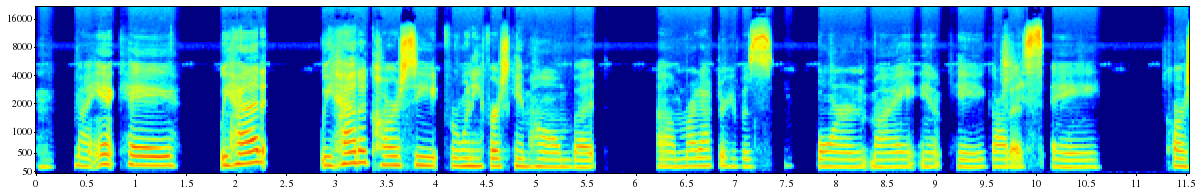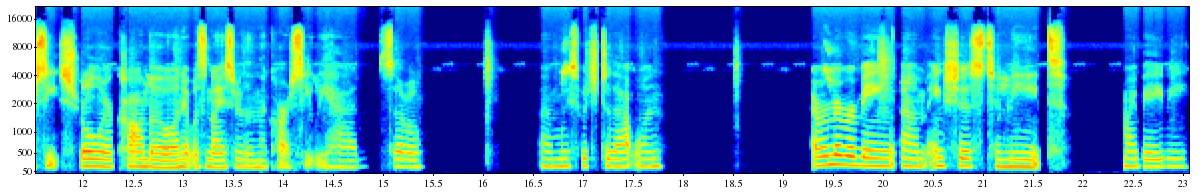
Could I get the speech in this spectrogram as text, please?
My Aunt Kay, we had we had a car seat for when he first came home, but um, right after he was born, my Aunt Kay got us a car seat stroller combo, and it was nicer than the car seat we had. So um, we switched to that one. I remember being um, anxious to meet my baby.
